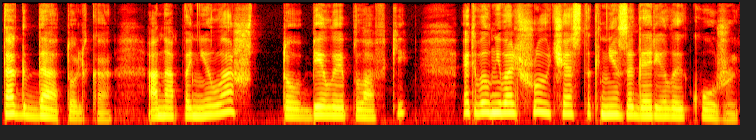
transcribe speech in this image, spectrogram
Тогда только она поняла, что белые плавки — это был небольшой участок незагорелой кожи,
